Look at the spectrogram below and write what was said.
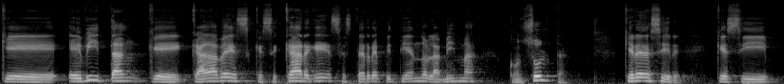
que evitan que cada vez que se cargue se esté repitiendo la misma consulta. Quiere decir que si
